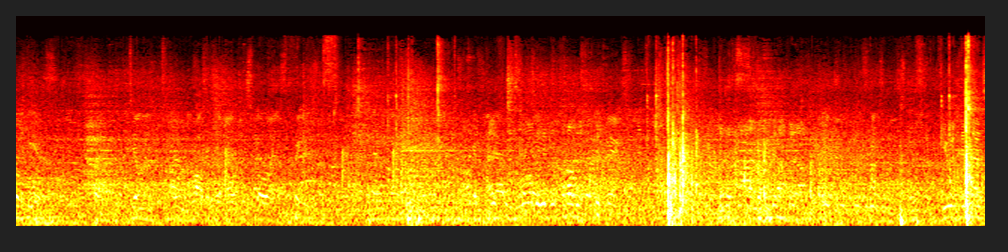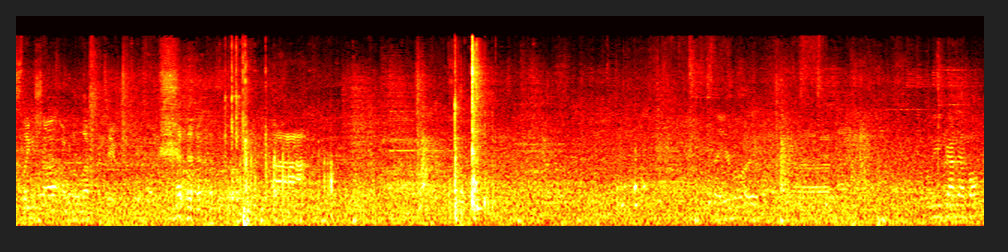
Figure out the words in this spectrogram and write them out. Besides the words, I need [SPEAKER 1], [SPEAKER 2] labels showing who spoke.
[SPEAKER 1] still here. Dylan, Dylan brought the all this go like crazy. You would hit that slingshot, I would have left the table. Is that your ball? Or... Uh, Will you grab that ball?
